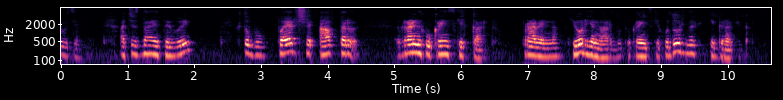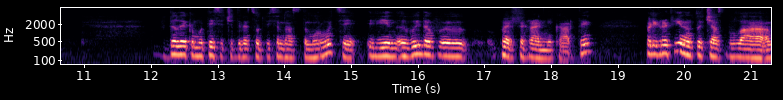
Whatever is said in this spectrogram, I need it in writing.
Друзі, а чи знаєте ви, хто був перший автор гральних українських карт? Правильно, Георгій Нарбут, український художник і графік. В далекому 1918 році він видав е, перші гральні карти. Поліграфія на той час була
